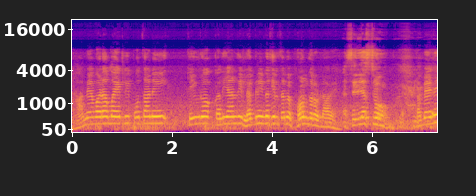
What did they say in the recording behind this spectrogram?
સામેવાળામાં એટલી પોતાની તીવ્ર કલ્યાણની લગ્ન નથી એટલે તમે ફોન કરો એટલે આવે. સિરિયસ છો? તમે ને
